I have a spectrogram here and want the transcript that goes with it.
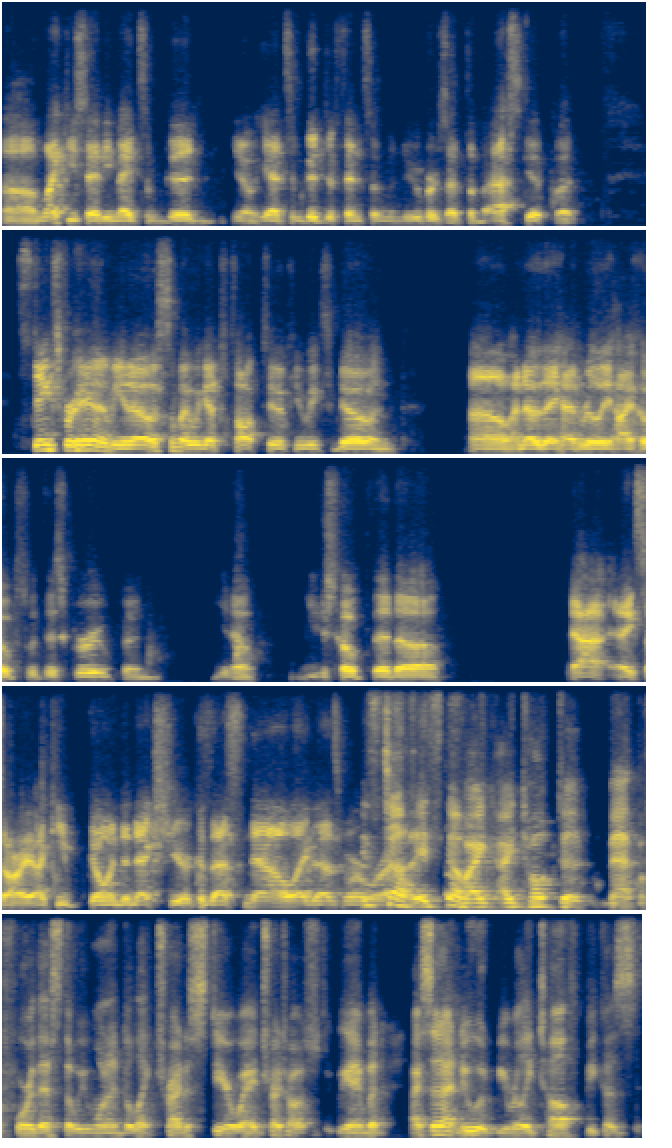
Um, like you said, he made some good, you know, he had some good defensive maneuvers at the basket, but stinks for him, you know, somebody we got to talk to a few weeks ago. And um, I know they had really high hopes with this group. And, you know, you just hope that, uh, yeah, sorry, I keep going to next year because that's now like that's where it's we're tough. at. It's tough. I, I talked to Matt before this that we wanted to like try to steer away, try to talk the game, but I said I knew it would be really tough because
